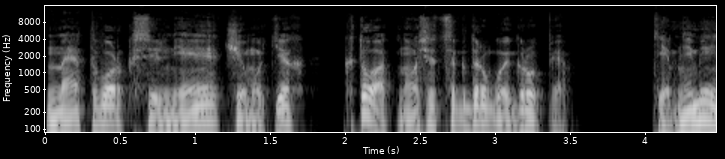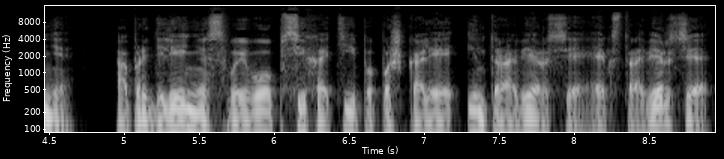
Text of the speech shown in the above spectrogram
нетворк сильнее, чем у тех, кто относится к другой группе. Тем не менее, определение своего психотипа по шкале интроверсия-экстраверсия,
